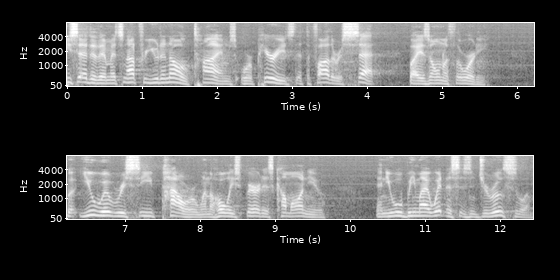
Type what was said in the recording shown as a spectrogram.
He said to them, It's not for you to know times or periods that the Father has set by his own authority, but you will receive power when the Holy Spirit has come on you, and you will be my witnesses in Jerusalem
